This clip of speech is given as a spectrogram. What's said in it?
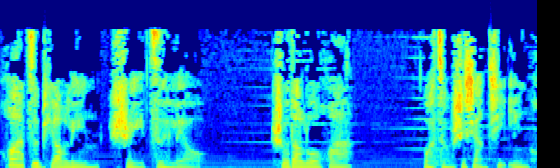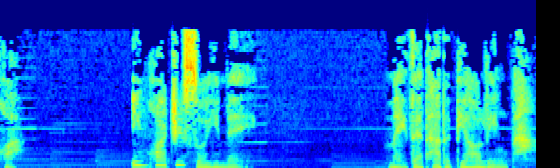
花自飘零水自流。”说到落花，我总是想起樱花。樱花之所以美。美在它的凋零吧。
